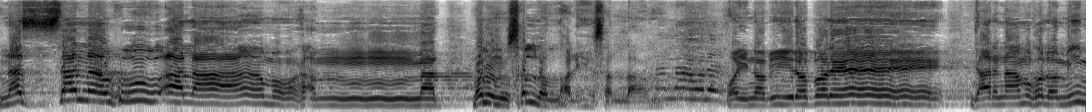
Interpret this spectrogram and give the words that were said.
নাজ্জালহু আলা মুহাম্মদ। বলুন, সাল্লাল্লাহু আলাইহি সাল্লাম ওই নবীর ওপরে যার নাম হলো মিম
